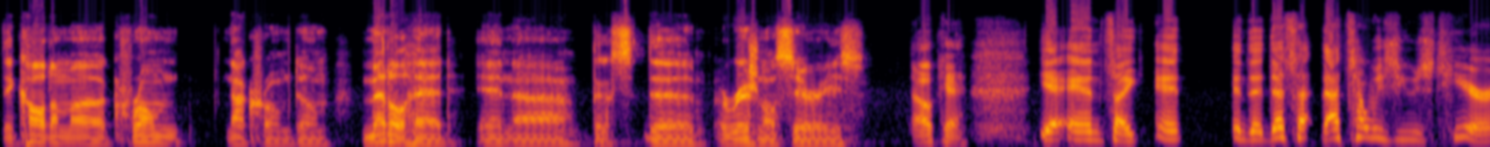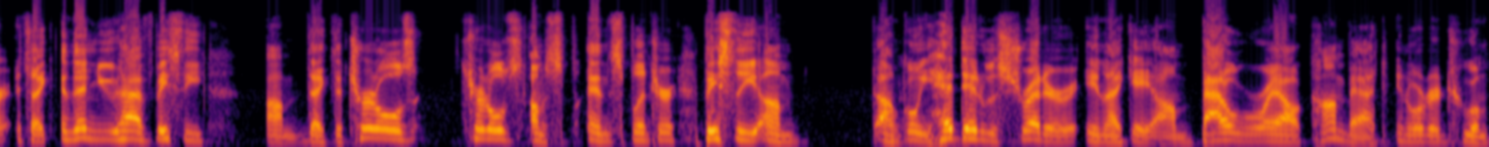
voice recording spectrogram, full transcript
they called him a chrome not Chrome Dome, Metalhead in uh, the the original series. Okay, yeah, and it's like and, and that's that's how he's used here. It's like and then you have basically um like the turtles turtles um and Splinter basically um um, going head to head with Shredder in like a um, battle royale combat in order to um,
